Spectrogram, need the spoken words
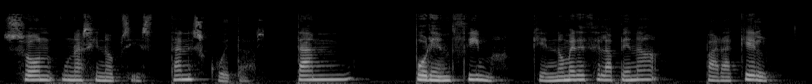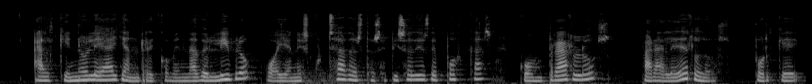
son unas sinopsis tan escuetas, tan por encima que no merece la pena para aquel al que no le hayan recomendado el libro o hayan escuchado estos episodios de podcast, comprarlos para leerlos, porque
